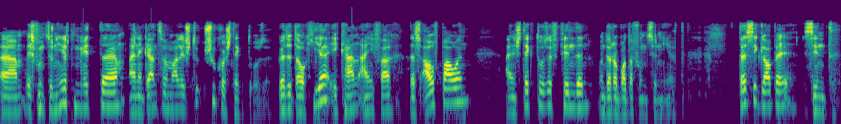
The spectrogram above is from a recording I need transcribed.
Ähm, es funktioniert mit äh, einer ganz normalen Schuko-Steckdose. Bedeutet auch hier, ich kann einfach das aufbauen, eine Steckdose finden und der Roboter funktioniert. Das, ich glaube, sind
